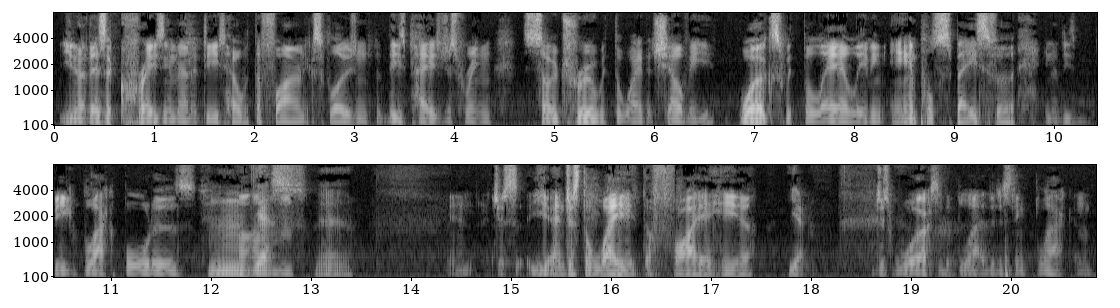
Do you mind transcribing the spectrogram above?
you know there's a crazy amount of detail with the fire and explosions, but these pages just ring so true with the way that Shalvey works with Bellaire, leaving ample space for you know these big black borders. Mm, um, yes, yeah and just yeah, and just the way the fire here, yeah, just works with the black, the distinct black and the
